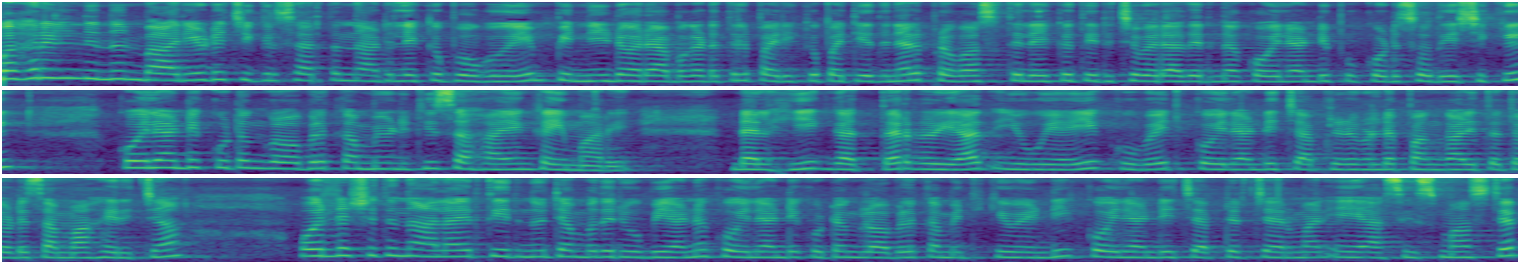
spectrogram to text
ബഹ്റിനിൽ നിന്നും ഭാര്യയുടെ ചികിത്സാർത്ഥം നാട്ടിലേക്ക് പോകുകയും പിന്നീട് ഒരപകടത്തിൽ പരിക്ക് പറ്റിയതിനാൽ പ്രവാസത്തിലേക്ക് തിരിച്ചു വരാതിരുന്ന കൊയിലാണ്ടി പൂക്കോട് സ്വദേശിക്ക് കൊയിലാണ്ടിക്കൂട്ടം ഗ്ലോബൽ കമ്മ്യൂണിറ്റി സഹായം കൈമാറി. Delhi Qatar Riyadh U A E Kuwait Koyilandy ചാപ്റ്ററുകളുടെ പങ്കാളിത്തത്തോടെ സമാഹരിച്ച ഒരു ലക്ഷത്തി നാലായിരത്തി ഇരുന്നൂറ്റമ്പത് രൂപയാണ് കൊയിലാണ്ടിക്കൂട്ടം ഗ്ലോബൽ കമ്മിറ്റിക്ക് വേണ്ടി Koyilandy chapter chairman A Azeez master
